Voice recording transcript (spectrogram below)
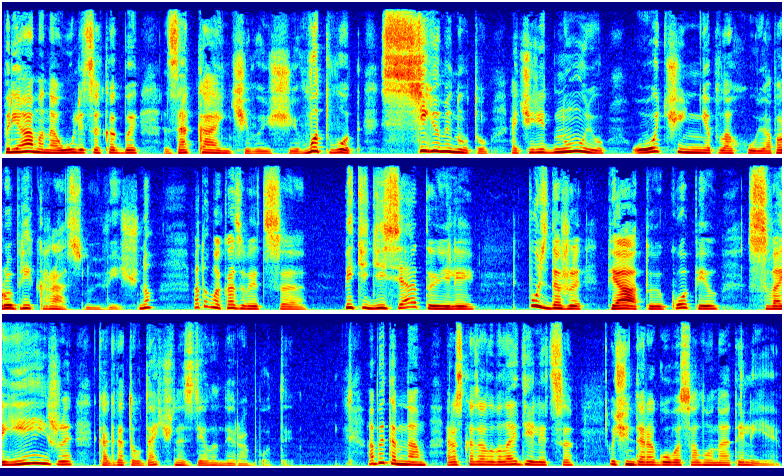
прямо на улицах, как бы заканчивающие вот-вот, сию минуту, очередную, очень неплохую, а порой прекрасную вещь. Но потом оказывается пятидесятую или пусть даже пятую копию своей же когда-то удачно сделанной работы. Об этом нам рассказала владелица очень дорогого салона ателье.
